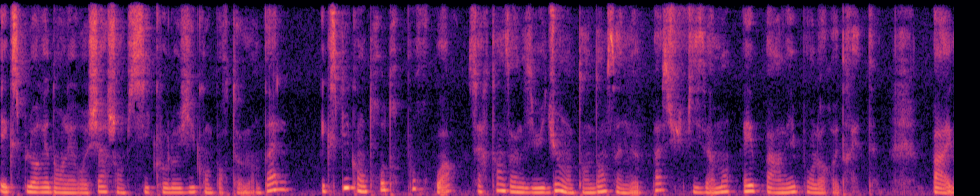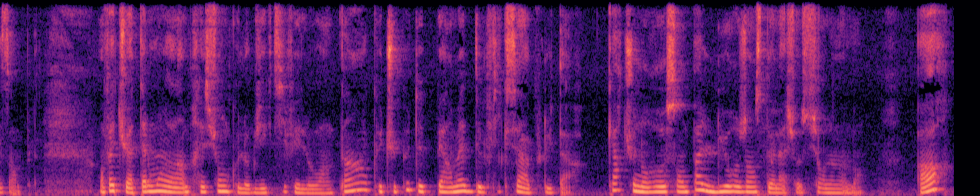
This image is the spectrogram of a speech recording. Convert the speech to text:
exploré dans les recherches en psychologie comportementale, explique entre autres pourquoi certains individus ont tendance à ne pas suffisamment épargner pour leur retraite. Par exemple, en fait, tu as tellement l'impression que l'objectif est lointain que tu peux te permettre de le fixer à plus tard, car tu ne ressens pas l'urgence de la chose sur le moment. Or,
